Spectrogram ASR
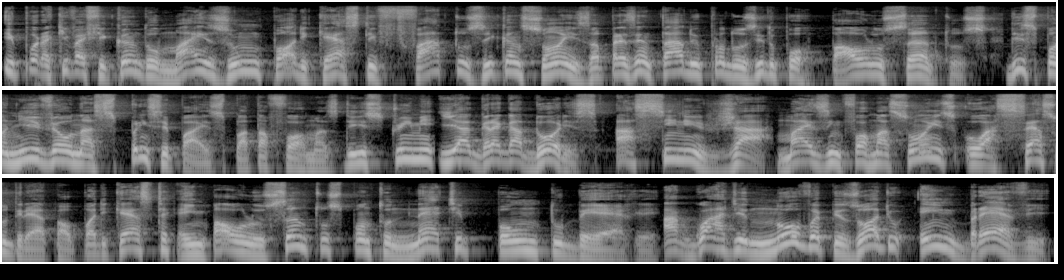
E por aqui vai ficando mais um podcast Fatos e Canções, apresentado e produzido por Paulo Santos, disponível nas principais plataformas de streaming e agregadores. Assine já. Mais informações ou acesso direto ao podcast em paulosantos.net.br. Aguarde novo episódio em breve.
